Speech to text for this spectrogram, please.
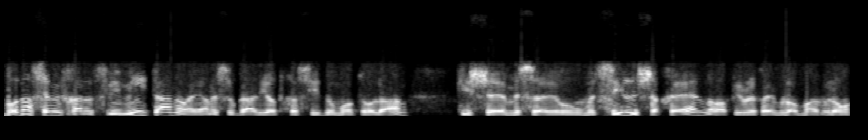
בואו נעשה מבחן עצמי, מי איתנו היה מסוגל להיות חסיד אומות עולם, כשהוא מציל שכן, או אפילו לפעמים לא, לא,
